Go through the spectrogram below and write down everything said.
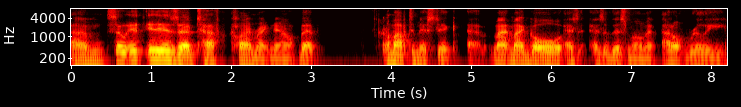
Um, so it, it is a tough climb right now, but I'm optimistic. Uh, my, my goal as, as of this moment, I don't really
